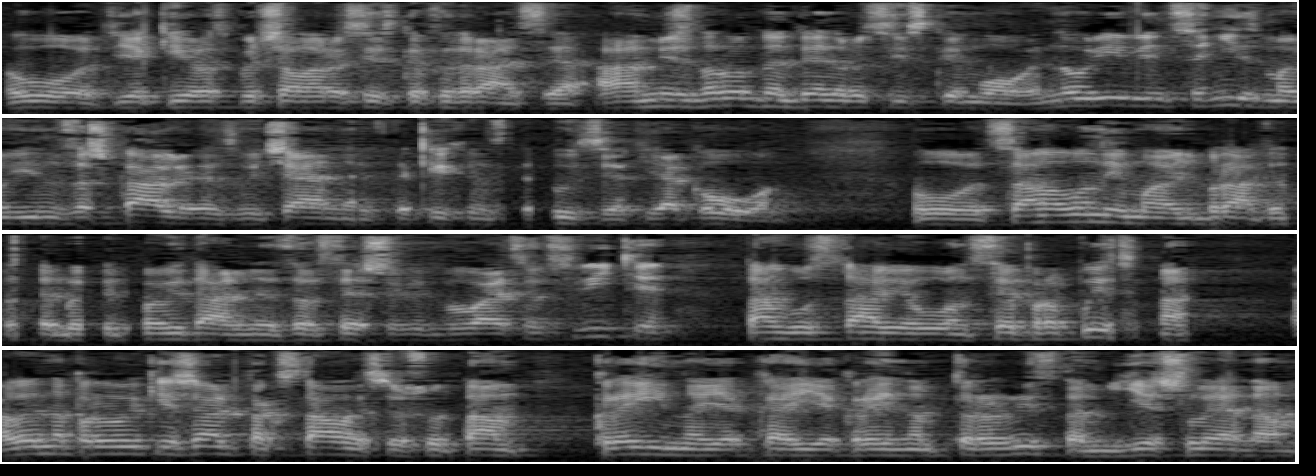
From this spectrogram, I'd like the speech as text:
От який розпочала Російська Федерація, а міжнародний день російської мови. Ну рівень цинізму він зашкалює звичайно в таких інституціях, як ООН. От саме вони мають брати на себе відповідальність за все, що відбувається в світі. Там в уставі ООН все прописано. Але на превеликий жаль, так сталося, що там країна, яка є країном терористом, є членом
